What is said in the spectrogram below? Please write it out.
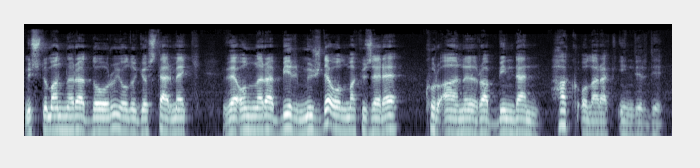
Müslümanlara doğru yolu göstermek ve onlara bir müjde olmak üzere Kur'an'ı Rabbinden hak olarak indirdi.''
